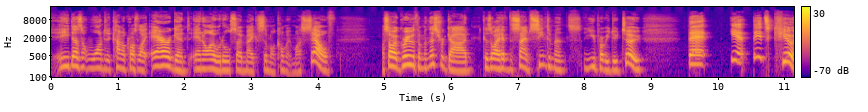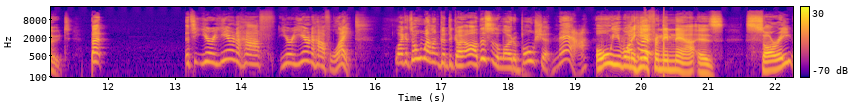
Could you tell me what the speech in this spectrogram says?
he doesn't want to come across like arrogant. And I would also make a similar comment myself. So I agree with him in this regard because I have the same sentiments, and you probably do too. That yeah, that's cute, but it's you're a year and a half. You're a year and a half late. Like it's all well and good to go. Oh, this is a load of bullshit. Now, All you want to hear I- from them now is sorry,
